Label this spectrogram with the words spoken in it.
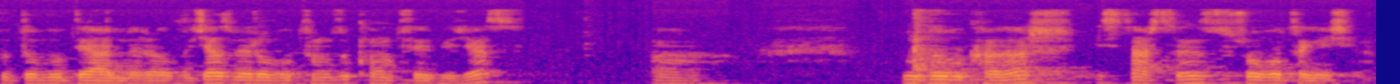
Burada bu değerleri alacağız ve robotumuzu kontrol edeceğiz. Burada bu kadar. İsterseniz robota geçelim.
